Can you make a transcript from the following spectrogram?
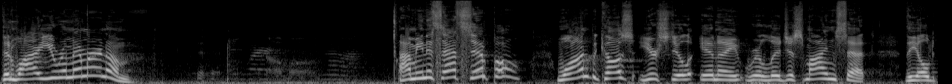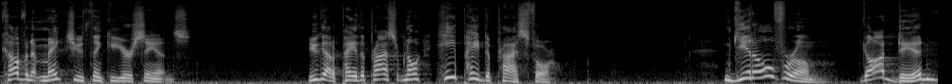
Then why are you remembering them? I mean, it's that simple. One, because you're still in a religious mindset. The old covenant makes you think of your sins. You got to pay the price. For no, He paid the price for them. Get over them. God did.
